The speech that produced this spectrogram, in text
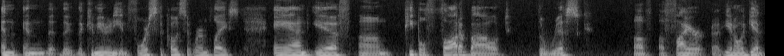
and and the the, the community enforced the codes that were in place and if um, people thought about the risk of, of fire. Uh, you know, again,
